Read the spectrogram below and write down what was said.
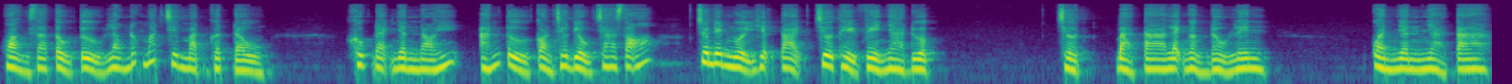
Hoàng gia tẩu tử lau nước mắt trên mặt gật đầu. Khúc đại nhân nói án tử còn chưa điều tra rõ, cho nên người hiện tại chưa thể về nhà được. Chợt, bà ta lại ngẩng đầu lên. Quan nhân nhà ta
